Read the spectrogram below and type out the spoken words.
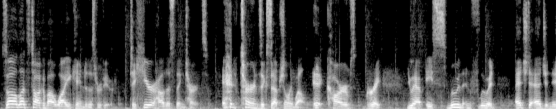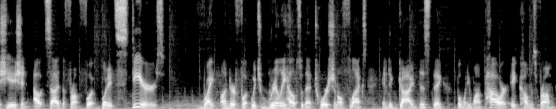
So let's talk about why you came to this review. To hear how this thing turns. It turns exceptionally well. It carves great. You have a smooth and fluid edge to edge initiation outside the front foot, but it steers right underfoot, which really helps with that torsional flex and to guide this thing. But when you want power, it comes from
